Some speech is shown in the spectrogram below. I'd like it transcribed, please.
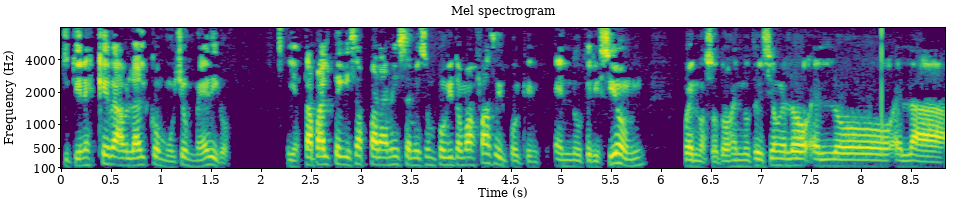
tú tienes que hablar con muchos médicos y esta parte quizás para mí se me hizo un poquito más fácil porque en, nutrición, pues nosotros en nutrición en, lo, en, lo, en, la,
